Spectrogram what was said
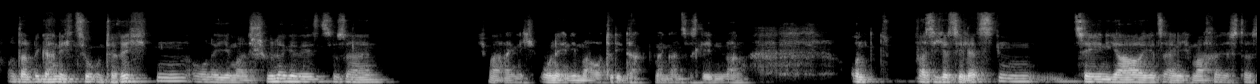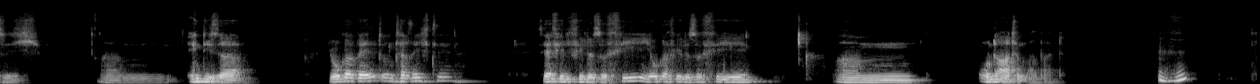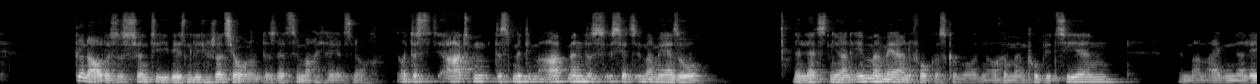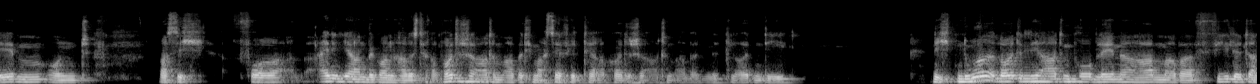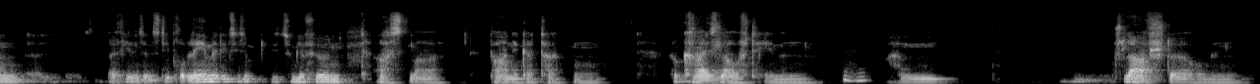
und dann begann ich zu unterrichten, ohne jemals Schüler gewesen zu sein. Ich war eigentlich ohnehin immer Autodidakt mein ganzes Leben lang. Und was ich jetzt die letzten zehn Jahre jetzt eigentlich mache, ist, dass ich ähm, in dieser Yoga-Welt unterrichte. Sehr viel Philosophie, Yoga-Philosophie, ähm, und Atemarbeit. Mhm. Genau, das sind die wesentlichen Stationen. Das letzte mache ich ja jetzt noch. Und das Atmen, das mit dem Atmen, das ist jetzt immer mehr so in den letzten Jahren immer mehr ein Fokus geworden, auch in meinem Publizieren, in meinem eigenen Erleben. Und Was ich vor einigen Jahren begonnen habe, ist therapeutische Atemarbeit. Ich mache sehr viel therapeutische Atemarbeit mit Leuten, die nicht nur Leute, die Atemprobleme haben, aber viele dann, äh, bei vielen sind es die Probleme, die, die zu mir führen. Asthma, Panikattacken, Kreislaufthemen, mhm. ähm, Schlafstörungen,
